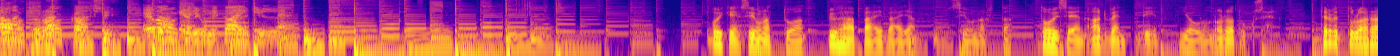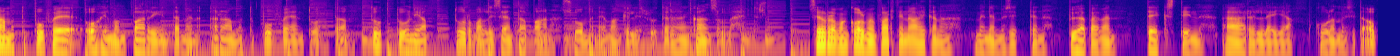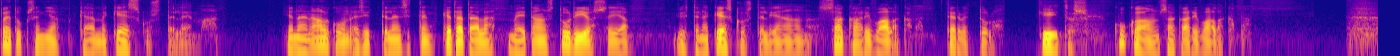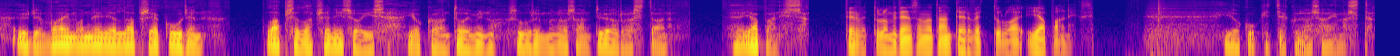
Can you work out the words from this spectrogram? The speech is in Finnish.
Raamattu rakkaaksi. Evankeliumi kaikille. Oikein siunattua pyhäpäivää ja siunausta toiseen adventtiin joulun odotukseen. Tervetuloa Raamattu Buffet-ohjelman pariin. Tämän Raamattu Buffeen tuottaa tuttuun ja turvalliseen tapaan Suomen evankelisluterilainen kansanlähetys. Seuraavan kolmen vartin aikana menemme sitten pyhäpäivän tekstin äärelle ja kuulemme sitä opetuksen ja käymme keskustelemaan. Ja näin alkuun esittelen sitten, ketä täällä meitä on studiossa ja yhtenä keskustelijana on Sakari Valkama. Tervetuloa. Kiitos. Kuka on Sakari Valkama? Yhden vaimon, neljän lapsen ja kuuden lapsenlapsen isoisä, joka on toiminut suurimman osan työurastaan Japanissa. Tervetuloa. Miten sanotaan tervetuloa japaniksi? Joku kyllä Saimasta.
